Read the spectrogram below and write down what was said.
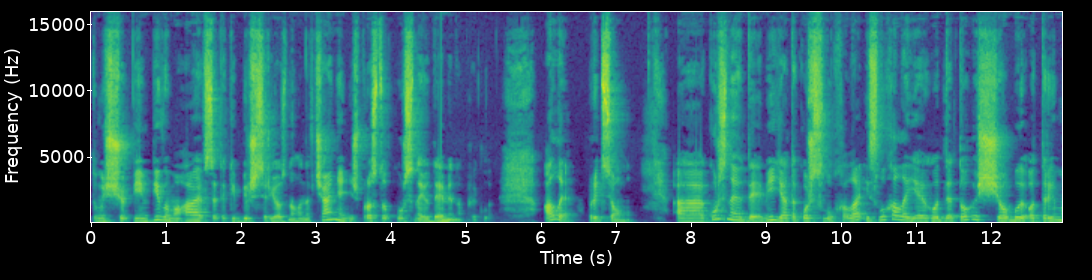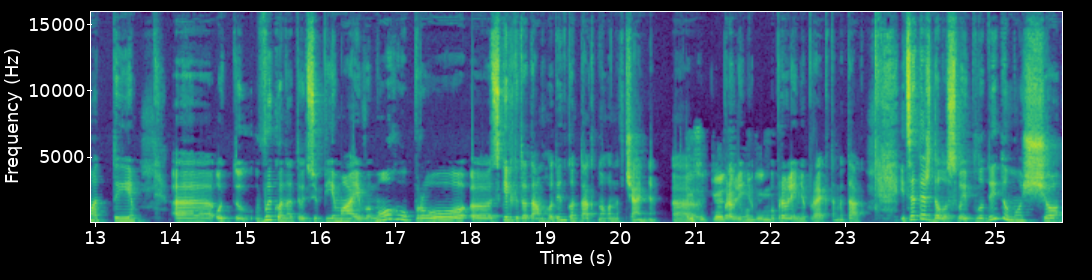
тому що PMP вимагає все-таки більш серйозного навчання, ніж просто курс на Udemy, наприклад. Але при цьому. Курс на Udemy я також слухала, і слухала я його для того, щоб отримати, е, от, виконати цю PMI вимогу про е, скільки-то там годин контактного навчання е, 35 управлінню, годин. управлінню проектами. Так. І це теж дало свої плоди, тому що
